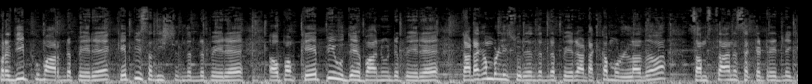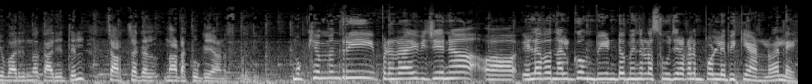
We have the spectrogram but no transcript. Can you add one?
പ്രദീപ് കുമാറിന്റെ പേര് കെ പി സതീഷ് ചന്ദ്രന്റെ പേര് ഒപ്പം കെ പി ഉദയഭാനുവിന്റെ പേര് കടകംപള്ളി സുരേന്ദ്രന്റെ പേര് അടക്കമുള്ളത് സംസ്ഥാന സെക്രട്ടേറിയറ്റിലേക്ക് വരുന്ന കാര്യത്തിൽ ചർച്ചകൾ നടക്കുകയാണ്. സ്മൃതി. മുഖ്യമന്ത്രി പിണറായി വിജയന് ഇളവ് നൽകും വീണ്ടും എന്നുള്ള സൂചനകളും ഇപ്പോൾ ലഭിക്കുകയാണല്ലോ അല്ലേ?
